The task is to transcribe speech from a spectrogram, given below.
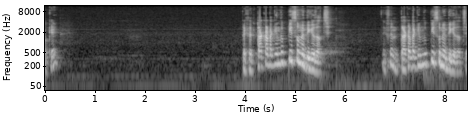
ওকে? দেখেন, টাকাটা কিন্তু পিছনের দিকে যাচ্ছে। দেখছেন? টাকাটা কিন্তু পিছনের দিকে যাচ্ছে।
